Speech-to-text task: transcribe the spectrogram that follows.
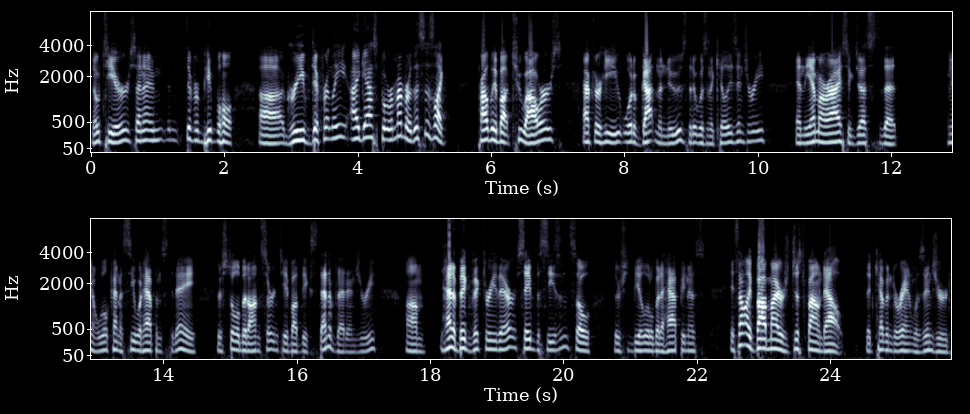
no tears. And, and different people uh, grieve differently, I guess. But remember, this is like probably about two hours after he would have gotten the news that it was an Achilles injury, and the MRI suggests that you know we'll kind of see what happens today. There's still a bit of uncertainty about the extent of that injury. Um, had a big victory there, saved the season, so there should be a little bit of happiness. It's not like Bob Myers just found out that Kevin Durant was injured.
